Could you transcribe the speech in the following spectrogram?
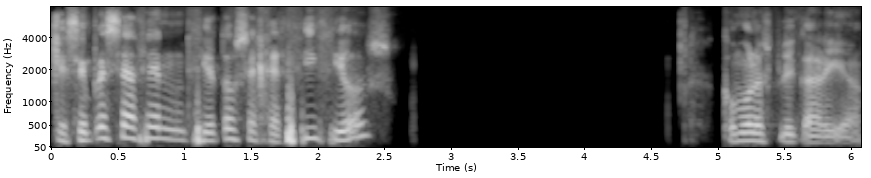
que siempre se hacen ciertos ejercicios. ¿Cómo lo explicaría?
